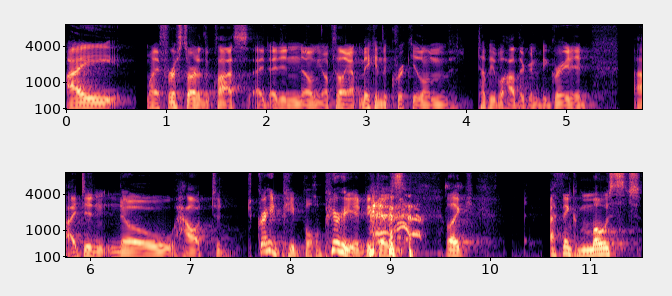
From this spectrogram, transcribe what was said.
I when I first started the class I, I didn't know you know filling out making the curriculum tell people how they're going to be graded. Uh, I didn't know how to grade people period because like I think most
